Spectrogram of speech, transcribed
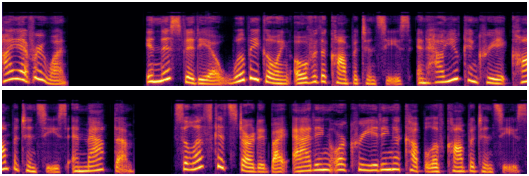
Hi everyone! In this video, we'll be going over the competencies and how you can create competencies and map them. So let's get started by adding or creating a couple of competencies.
